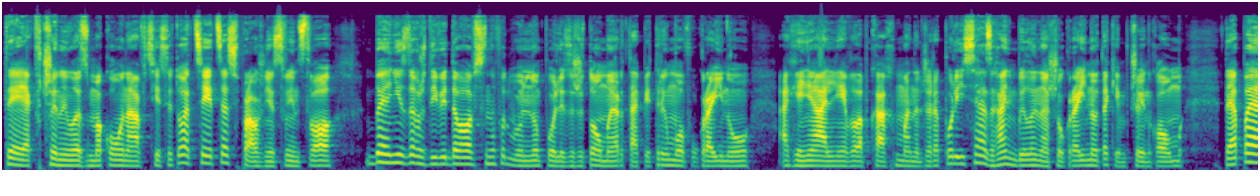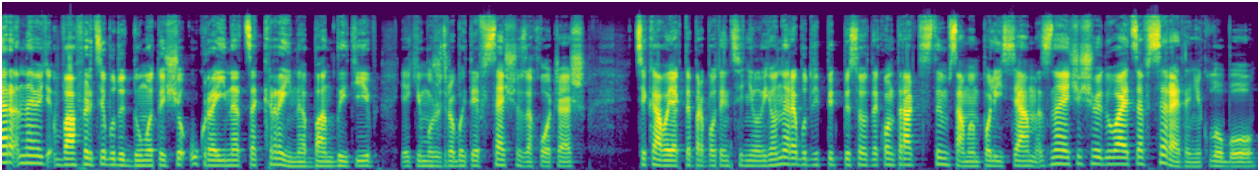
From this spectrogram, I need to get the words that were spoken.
Те, як вчинили з Макона в цій ситуації, це справжнє свинство. Бенні завжди віддавався на футбольному полі з Житомир та підтримував Україну. А геніальні в лапках менеджери Полісся зганьбили нашу країну таким чинком. Тепер навіть в Африці будуть думати, що Україна це країна бандитів, які можуть робити все, що захочеш. Цікаво, як тепер потенційні легіонери будуть підписувати контракт з тим самим Поліссям, знаючи, що відбувається всередині клубу.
